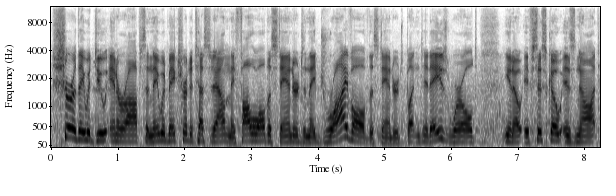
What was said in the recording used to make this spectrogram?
sure they would do interops and they would make sure to test it out and they follow all the standards and they drive all of the standards, but in today's world, you know, if Cisco is not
